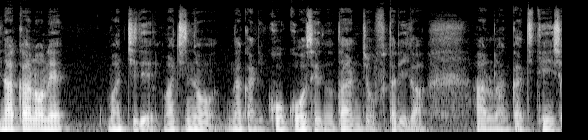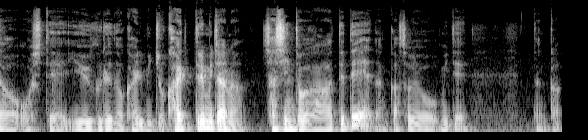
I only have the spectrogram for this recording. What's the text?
田舎のね街で街の中に高校生の男女2人があのなんか自転車を押して夕暮れの帰り道を帰ってるみたいな写真とかが上がっててなんかそれを見てなんか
